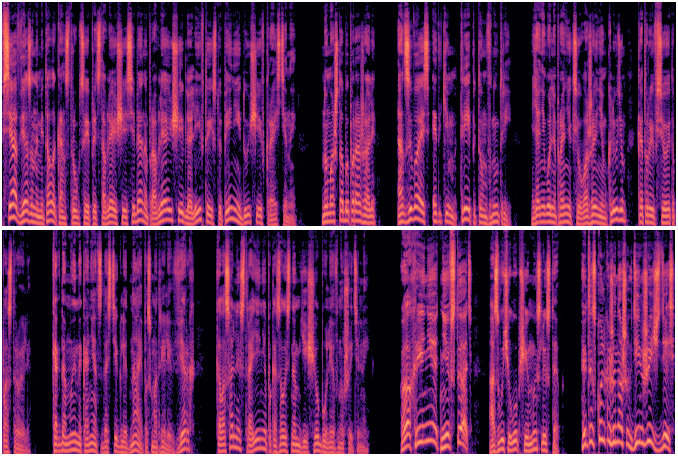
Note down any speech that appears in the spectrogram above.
Вся обвязана металлоконструкцией, представляющая себя направляющие для лифта и ступени, идущие в край стены. Но масштабы поражали. Отзываясь этаким трепетом внутри, я невольно проникся уважением к людям, которые все это построили. Когда мы, наконец, достигли дна и посмотрели вверх, колоссальное строение показалось нам еще более внушительной. «Охренеть, не встать!» — озвучил общие мысли Степ. Это сколько же наших деньжищ здесь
